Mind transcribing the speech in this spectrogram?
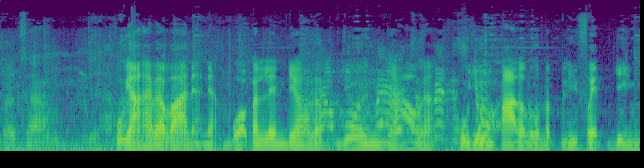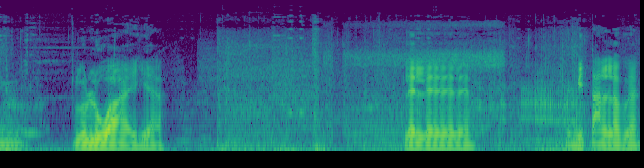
เลิกสามกูอยากให้แบบว่าเนี่ยเนี่ยบวกกันเลนเดียวแล้วแบบยืนยาวเงี้ยกูยืนปาตรงนู้นแบบรีเฟรชยิงรัวๆไอ้เหี้ย เล่นเล่นเล่นเล่นไม่มีตันเหรอเพื่อน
